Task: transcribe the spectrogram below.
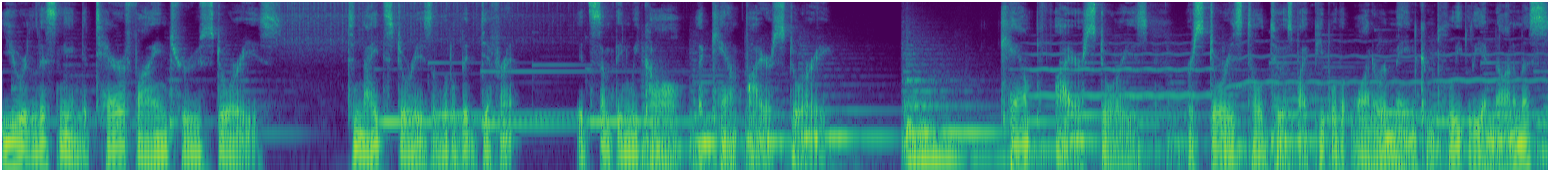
You are listening to Terrifying True Stories. Tonight's story is a little bit different. It's something we call a campfire story. Campfire stories are stories told to us by people that want to remain completely anonymous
